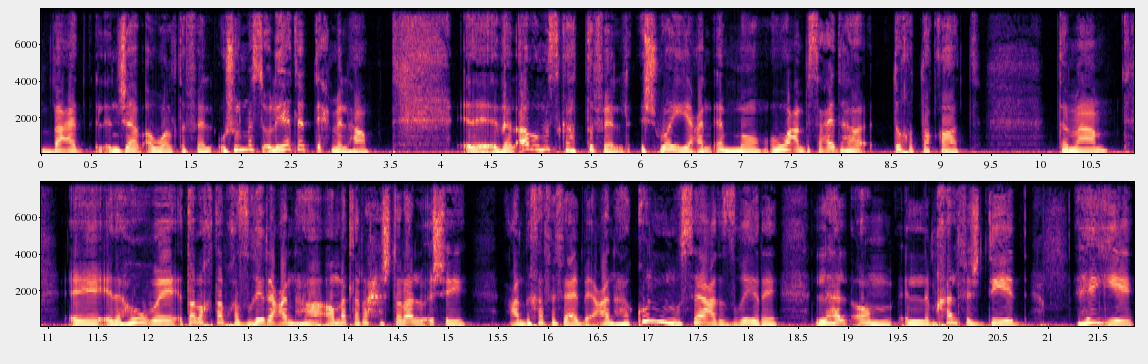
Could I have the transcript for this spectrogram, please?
بعد الإنجاب أول طفل وشو المسؤوليات اللي بتحملها. إذا الأب مسك هالطفل شوية عن أمه وهو عم بيساعدها تاخد طاقات. تمام؟ إيه إذا هو طبخ طبخة صغيرة عنها أو مثلا راح اشترى له إشي عم بخفف عبء عنها كل مساعدة صغيرة لها الأم اللي مخلفة جديد هي إيه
